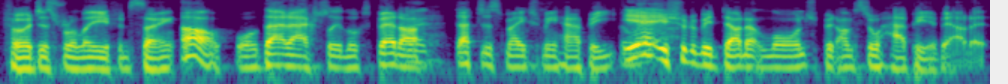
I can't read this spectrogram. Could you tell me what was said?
for just relief and saying, "Oh, well, that actually looks better. But that just makes me happy." Yeah, it should have been done at launch, but I'm still happy about it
